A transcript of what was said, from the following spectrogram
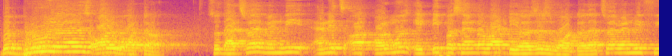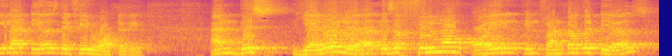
The blue layer is all water. So that's why when we, and it's almost 80% of our tears is water. That's why when we feel our tears, they feel watery. And this yellow layer is a film of oil in front of the tears,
